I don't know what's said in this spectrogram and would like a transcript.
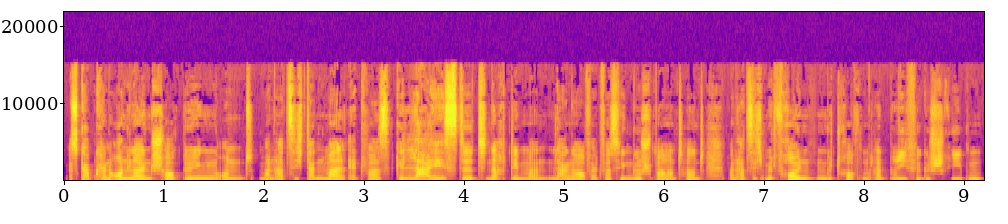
Es gab kein Online-Shopping und man hat sich dann mal etwas geleistet, nachdem man lange auf etwas hingespart hat. Man hat sich mit Freunden getroffen, man hat Briefe geschrieben,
